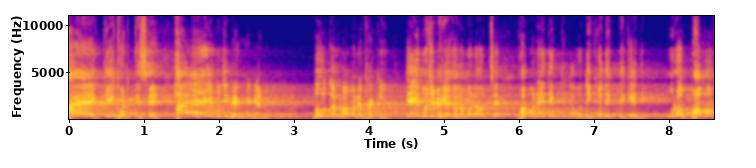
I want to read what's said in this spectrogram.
হায়, কি ঘটতেছে? হায়, এই বুঝি ভেঙে গেল। বহুতল ভবনে থাকি, এই বুঝি ভেঙে গেল। মনে হচ্ছে ভবন এই দিক থেকে ওদিক ওদিক থেকে এদিক। পুরো ভবন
